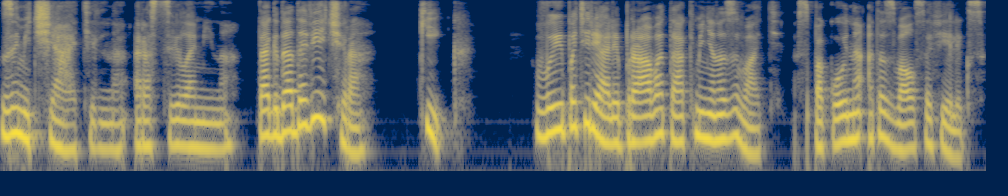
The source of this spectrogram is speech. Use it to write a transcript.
«Замечательно», – расцвела Мина. «Тогда до вечера, Кик». «Вы потеряли право так меня называть», – спокойно отозвался Феликс.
